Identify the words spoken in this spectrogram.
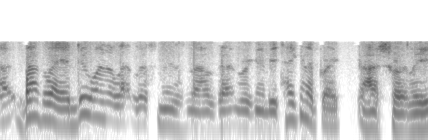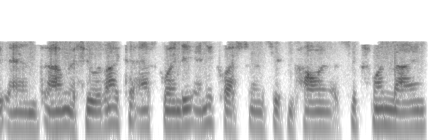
uh, by the way, I do want to let listeners know that we're going to be taking a break uh, shortly, and um, if you would like to ask Wendy any questions, you can call in at six one nine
